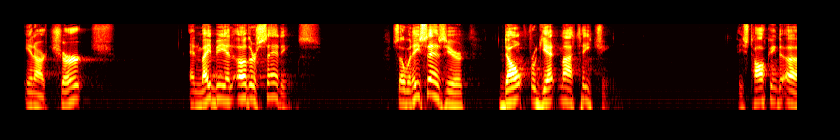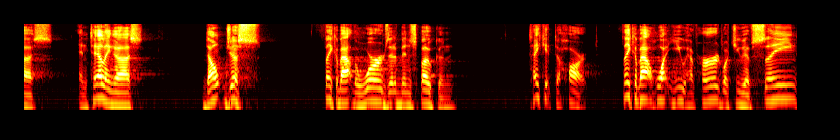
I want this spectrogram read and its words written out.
in our church, and maybe in other settings. So, when he says here, don't forget my teaching, he's talking to us and telling us don't just think about the words that have been spoken, take it to heart. Think about what you have heard, what you have seen.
